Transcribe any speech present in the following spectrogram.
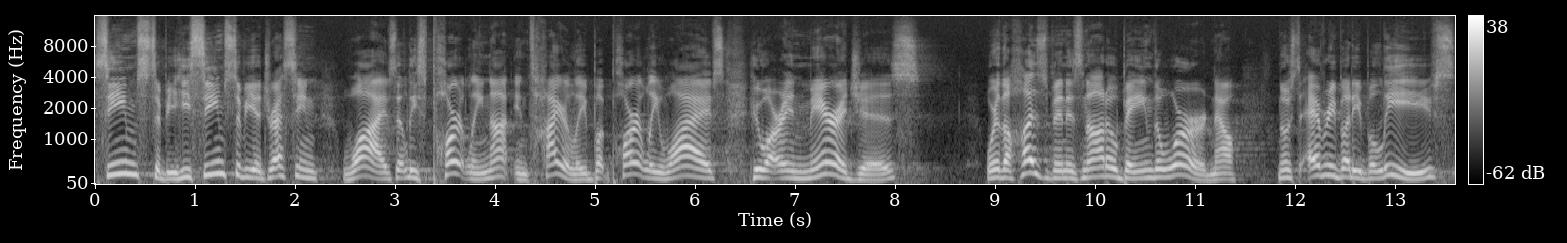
seems to be, he seems to be addressing wives, at least partly, not entirely, but partly wives who are in marriages where the husband is not obeying the word. Now, most everybody believes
